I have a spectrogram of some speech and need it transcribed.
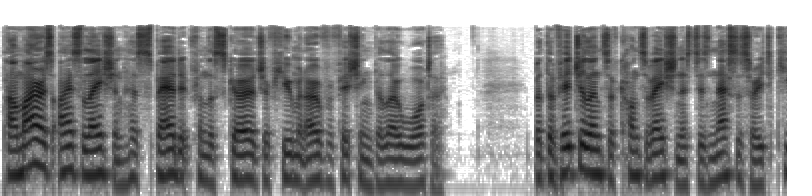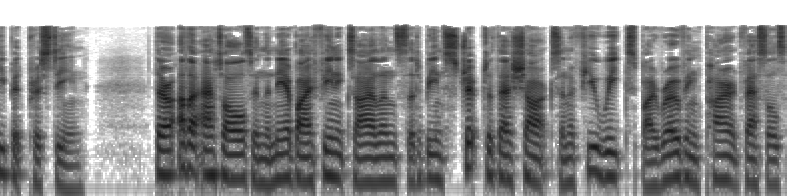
Palmyra's isolation has spared it from the scourge of human overfishing below water but the vigilance of conservationists is necessary to keep it pristine. There are other atolls in the nearby Phoenix Islands that have been stripped of their sharks in a few weeks by roving pirate vessels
